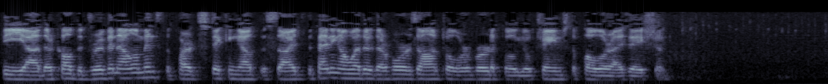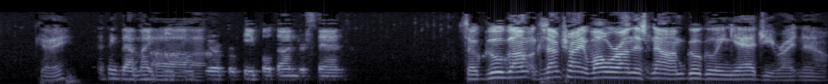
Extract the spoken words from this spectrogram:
the uh, they're called the driven elements, the parts sticking out the sides. Depending on whether they're horizontal or vertical, you'll change the polarization. Okay. I think that might be uh, easier for people to understand. So Google, because I'm trying. While we're on this now, I'm googling Yagi right now.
